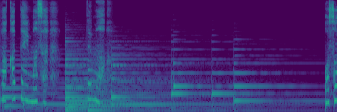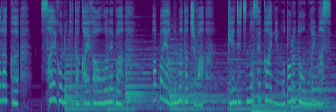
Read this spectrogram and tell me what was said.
分かっています。でも、おそらく最後の戦いが終われば、パパやママたちは現実の世界に戻ると思います。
